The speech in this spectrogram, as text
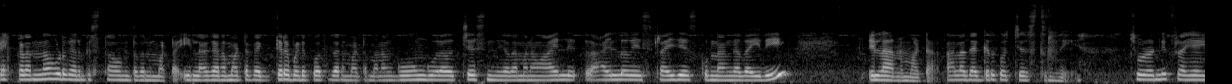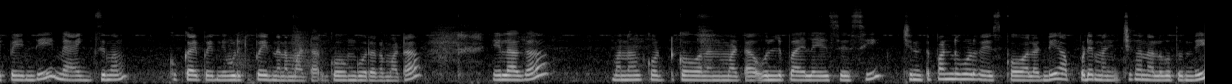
ఎక్కడన్నా కూడా కనిపిస్తూ ఉంటుంది అనమాట ఇలాగనమాట దగ్గర పడిపోతుంది అనమాట మనం గోంగూర వచ్చేసింది కదా మనం ఆయిల్ ఆయిల్లో వేసి ఫ్రై చేసుకున్నాం కదా ఇది. ఇలా అనమాట అలా దగ్గరకు వచ్చేస్తుంది. చూడండి ఫ్రై అయిపోయింది. మ్యాక్సిమం కుక్ అయిపోయింది ఉడికిపోయింది అనమాట గోంగూర అనమాట ఇలాగా మనం కొట్టుకోవాలన్నమాట. ఉల్లిపాయలు వేసేసి చింతపండు కూడా వేసుకోవాలండి. అప్పుడే మంచిగా నలుగుతుంది.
